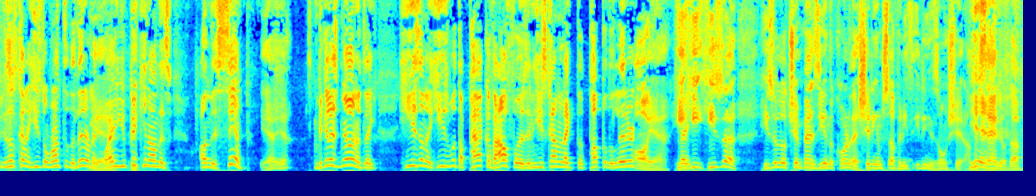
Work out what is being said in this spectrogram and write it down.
because I was kind of he's the run to the litter. Like, Yeah. why are you picking on this on this simp? Yeah, yeah. Because let's be honest, like he's in a he's with a pack of alphas and he's kind of like the pup of the litter. Oh yeah, he, Like- he he's a he's a little chimpanzee in the corner that's shitting himself and he's eating his own shit. I'm Yeah. serio, dog.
